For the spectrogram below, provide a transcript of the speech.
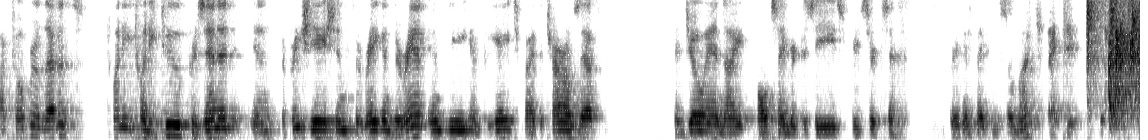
October 11th, 2022, presented in appreciation to Raegan Durant, MD, MPH by the Charles F. and Joanne Knight Alzheimer Disease Research Center. Raegan, thank you so much. Thank you.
